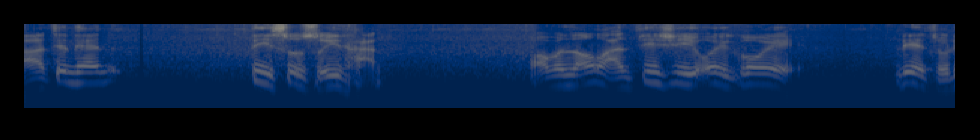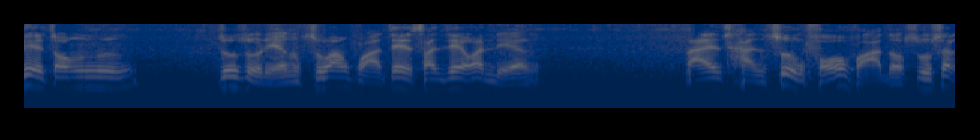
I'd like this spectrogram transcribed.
啊，今天第四十一坛，我们仍然继续为各位列祖列宗、诸祖灵、诸方法界、三界万灵来阐述佛法的殊胜，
